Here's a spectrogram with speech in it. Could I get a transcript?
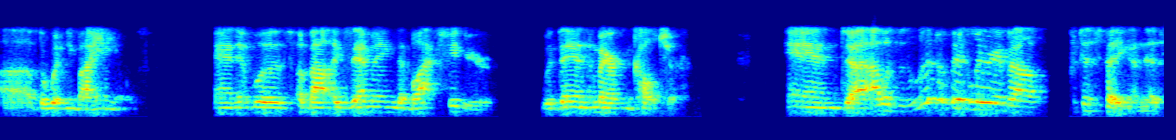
uh, the Whitney Biennials. And it was about examining the black figure within American culture. and uh, I was a little bit leery about participating in this,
